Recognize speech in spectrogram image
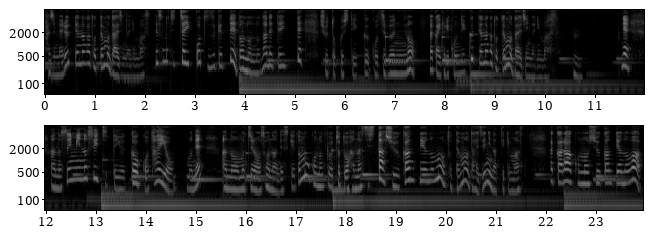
始めるっていうのがとても大事になりますでそのちっちゃい1個続けてどんどんどん慣れていって習得していくこう自分の中に取り込んでいくっていうのがとても大事になります。うんであの睡眠のスイッチっていうとこう体温もねあのもちろんそうなんですけどもこの今日ちょっとお話しした習慣っていうのもとても大事になってきます。だからこの習慣っていうのは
